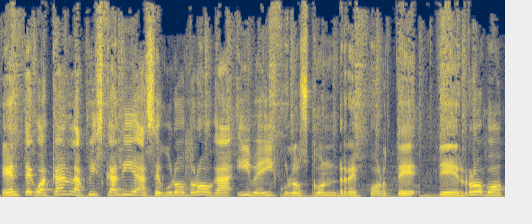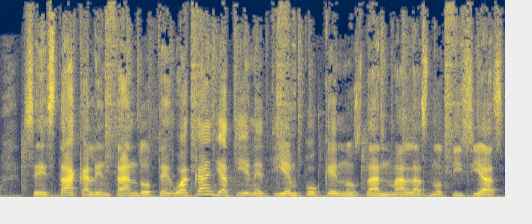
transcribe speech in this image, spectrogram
En Tehuacán, la fiscalía aseguró droga y vehículos con reporte de robo. Se está calentando. Tehuacán ya tiene tiempo que nos dan malas noticias.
